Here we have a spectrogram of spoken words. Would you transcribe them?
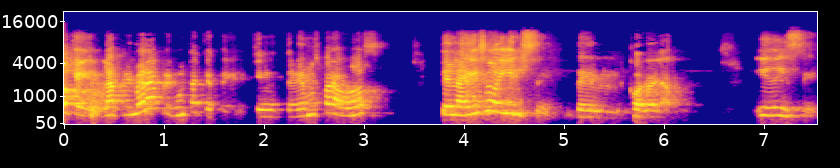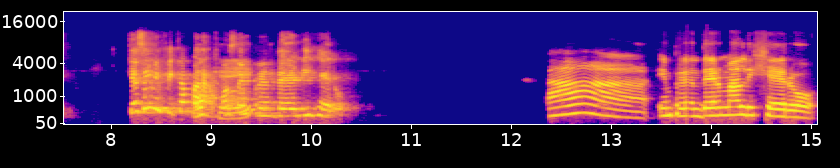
Ok, la primera pregunta que, que tenemos para vos te la hizo Irse del Colorado y dice, ¿qué significa para vos emprender ligero? Ah, emprender más ligero.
